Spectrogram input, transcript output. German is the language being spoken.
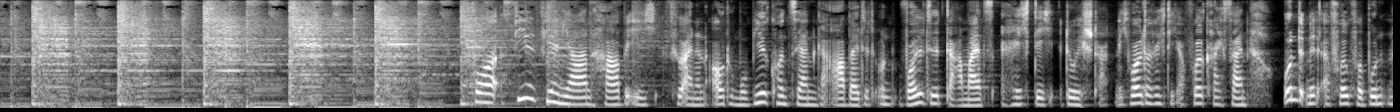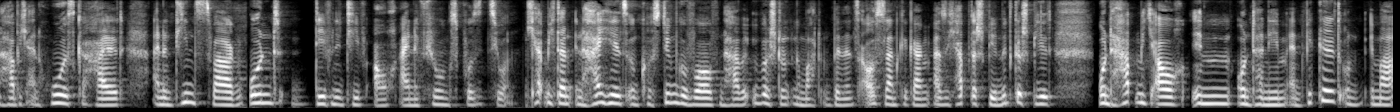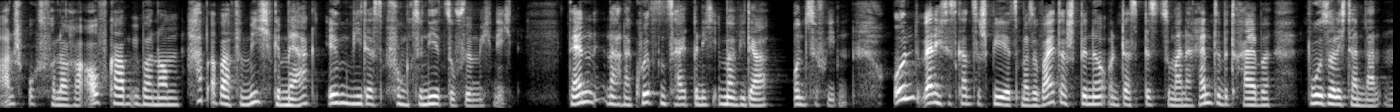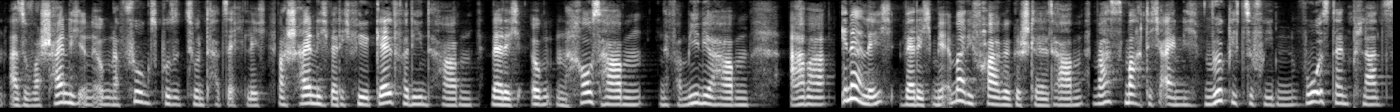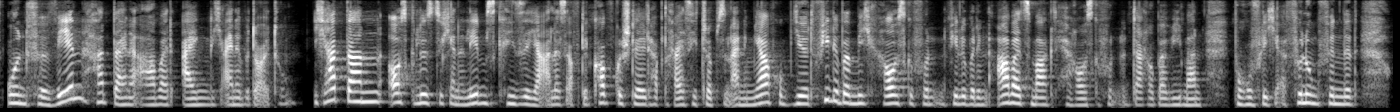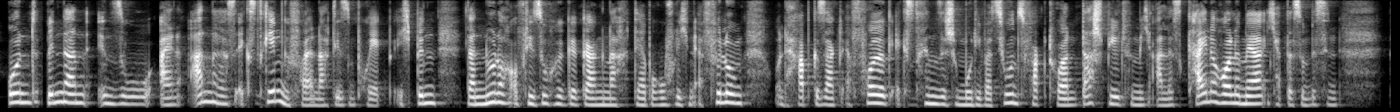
Vor vielen, vielen Jahren habe ich für einen Automobilkonzern gearbeitet und wollte damals richtig durchstarten. Ich wollte richtig erfolgreich sein und mit Erfolg verbunden habe ich ein hohes Gehalt, einen Dienstwagen und definitiv auch eine Führungsposition. Ich habe mich dann in High Heels und Kostüm geworfen, habe Überstunden gemacht und bin ins Ausland gegangen. Also ich habe das Spiel mitgespielt und habe mich auch im Unternehmen entwickelt und immer anspruchsvollere Aufgaben übernommen, habe aber für mich gemerkt, irgendwie das funktioniert so für mich nicht. Denn nach einer kurzen Zeit bin ich immer wieder unzufrieden. Und wenn ich das ganze Spiel jetzt mal so weiterspinne und das bis zu meiner Rente betreibe, wo soll ich dann landen? Also wahrscheinlich in irgendeiner Führungsposition tatsächlich. Wahrscheinlich werde ich viel Geld verdient haben, werde ich irgendein Haus haben, eine Familie haben. Aber innerlich werde ich mir immer die Frage gestellt haben, was macht dich eigentlich wirklich zufrieden? Wo ist dein Platz? Und für wen hat deine Arbeit eigentlich eine Bedeutung? Ich habe dann, ausgelöst durch eine Lebenskrise, ja alles auf den Kopf gestellt, habe 30 Jobs in einem Jahr probiert, viel über mich herausgefunden, viel über den Arbeitsmarkt herausgefunden und darüber, wie man berufliche Erfüllung findet und bin dann in so ein anderes Extrem gefallen nach diesem Projekt. Ich bin dann nur noch auf die Suche gegangen nach der beruflichen Erfüllung und habe gesagt, Erfolg, extrinsische Motivationsfaktoren, das spielt für mich alles keine Rolle mehr. Ich habe das so ein bisschen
